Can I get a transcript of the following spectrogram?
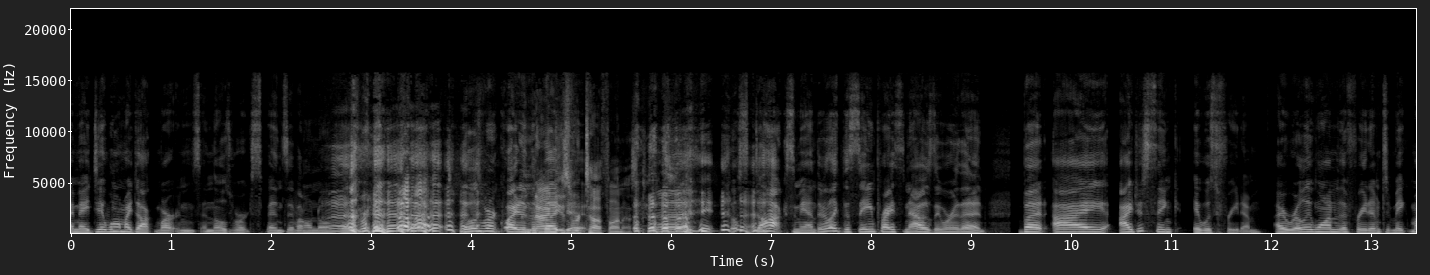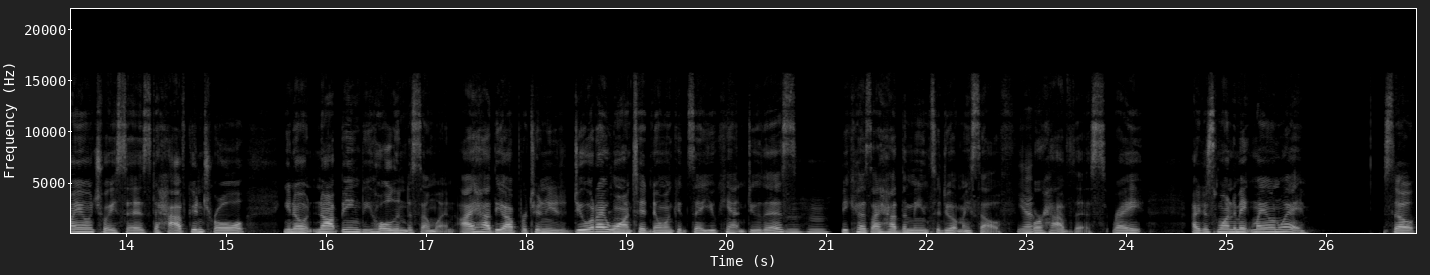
I mean, I did want my Doc Martens, and those were expensive. I don't know if those were those weren't quite the in the 90s budget were tough on us. Those docs, man, they're like the same price now as they were then. But I I just think it was freedom. I really wanted the freedom to make my own choices, to have control, you know, not being beholden to someone. I had the opportunity to do what I wanted. No one could say you can't do this mhm. because I had the means to do it myself Yep. or have this, right? I just wanted to make my own way. So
